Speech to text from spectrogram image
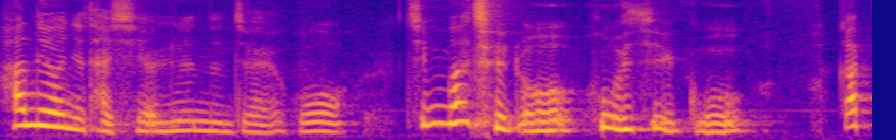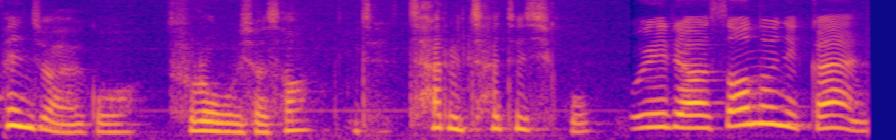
한의원이 다시 열렸는 줄 알고 침 맞으러 오시고 카페인 줄 알고 들어오셔서 이제 차를 찾으시고 오히려 써놓으니까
